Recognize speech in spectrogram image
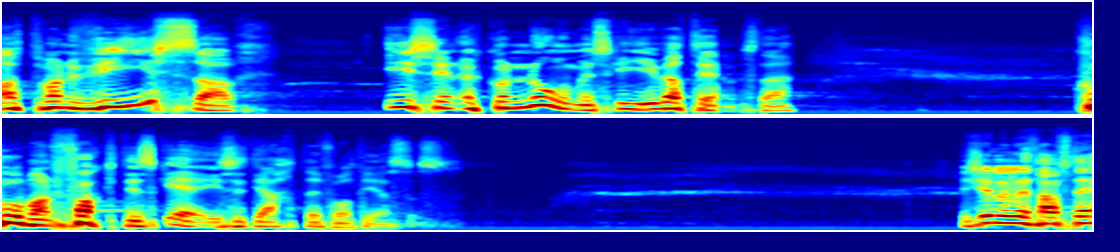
At man viser i sin økonomiske givertjeneste hvor man faktisk er i sitt hjerte i forhold til Jesus. Er ikke det litt heftig?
